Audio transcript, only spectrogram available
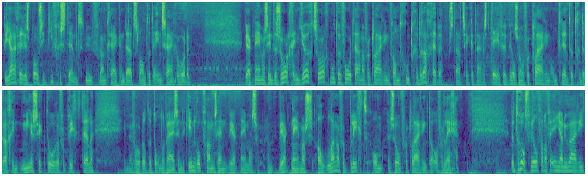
De Jager is positief gestemd nu Frankrijk en Duitsland het eens zijn geworden. Werknemers in de zorg en jeugdzorg moeten voortaan een verklaring van goed gedrag hebben. Staatssecretaris Teven wil zo'n verklaring omtrent het gedrag in meer sectoren verplicht stellen. In bijvoorbeeld het onderwijs en de kinderopvang zijn werknemers, werknemers al langer verplicht om zo'n verklaring te overleggen. De Tros wil vanaf 1 januari 80%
